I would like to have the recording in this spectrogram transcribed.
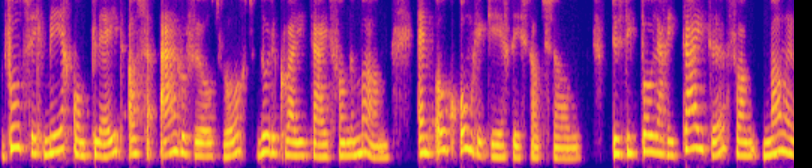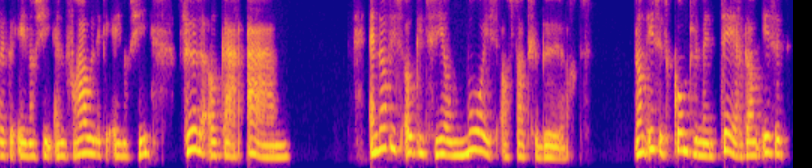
voelt zich meer compleet als ze aangevuld wordt door de kwaliteit van de man. En ook omgekeerd is dat zo. Dus die polariteiten van mannelijke energie en vrouwelijke energie vullen elkaar aan. En dat is ook iets heel moois als dat gebeurt. Dan is het complementair, dan is het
